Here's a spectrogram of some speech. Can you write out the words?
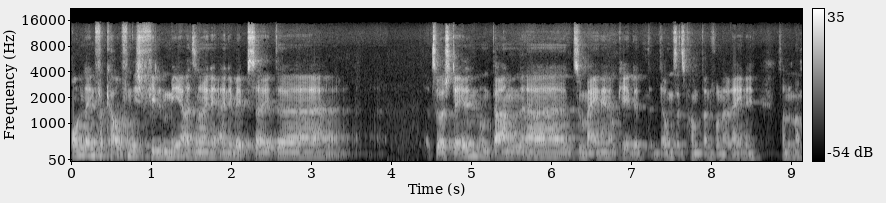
Online-Verkaufen ist viel mehr als nur eine, eine Webseite äh, zu erstellen und dann äh, zu meinen, okay, der, der, Umsatz kommt dann von alleine, sondern man,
